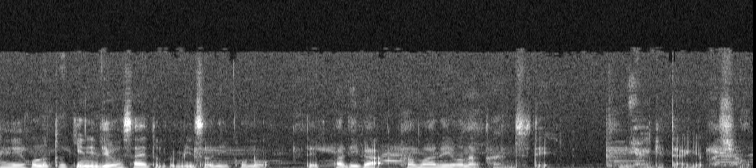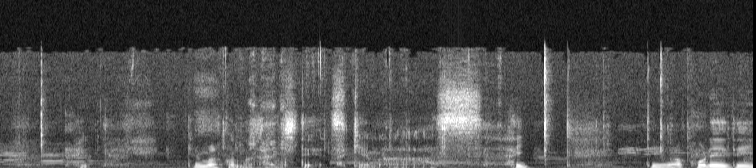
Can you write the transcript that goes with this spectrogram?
えー、この時に両サイドの溝にこの出っ張りがはまるような感じで組み上げてあげましょう。はい。で、まあ、こんな感じでつけます。はい。では、これで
